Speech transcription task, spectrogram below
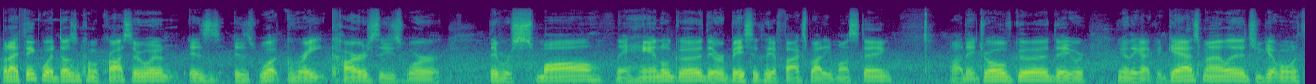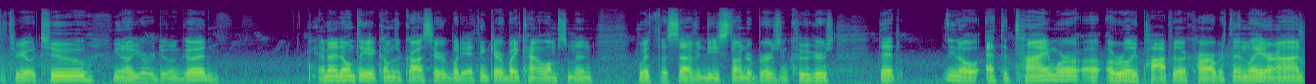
but I think what doesn't come across everyone is is what great cars these were. They were small, they handled good, they were basically a Fox body Mustang. Uh, they drove good. They were, you know, they got good gas mileage. You get one with the 302, you know, you were doing good. And I don't think it comes across to everybody. I think everybody kind of lumps them in with the 70s Thunderbirds and Cougars that, you know, at the time were a, a really popular car, but then later on,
